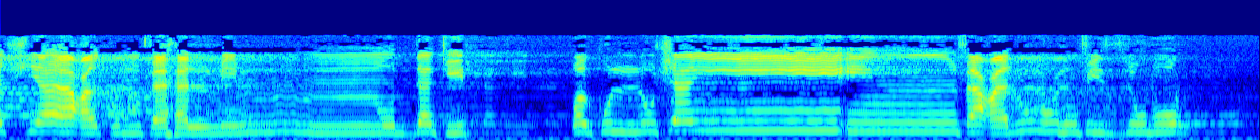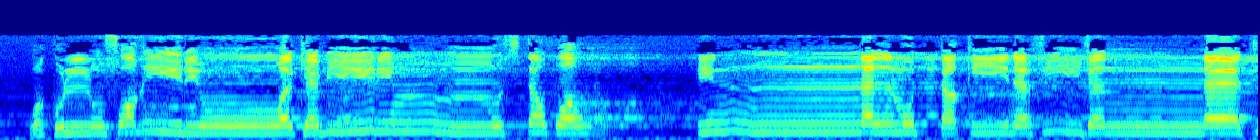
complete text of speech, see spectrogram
أشياعكم فهل من مدكر وكل شيء فعلوه في الزبر وكل صغير وكبير مستطر. إن المتقين في جنات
